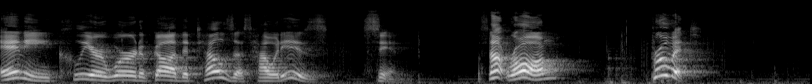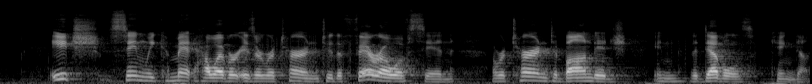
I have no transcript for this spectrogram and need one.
any clear word of God that tells us how it is sin. It's not wrong. Prove it. Each sin we commit, however, is a return to the Pharaoh of sin, a return to bondage in the devil's kingdom.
